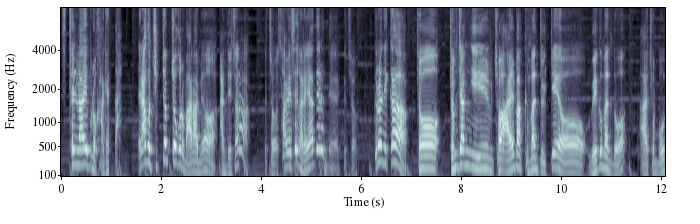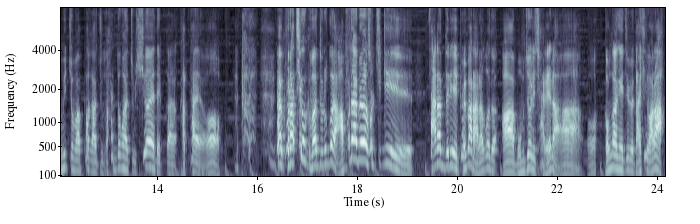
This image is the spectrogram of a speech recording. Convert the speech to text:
스텔라이브로 가겠다. 라고 직접적으로 말하면 안 되잖아. 그쵸? 사회생활 해야 되는데. 그쵸? 그러니까 저 점장님 저 알바 그만둘게요. 왜 그만둬? 아, 저 몸이 좀 아파가지고 한동안 좀 쉬어야 될 것 같아요. 아, 구라치고 그만두는 거야. 아프다면 솔직히 사람들이 별말 안 하거든. 아, 몸조리 잘해라. 어, 건강해지면 다시 와라.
